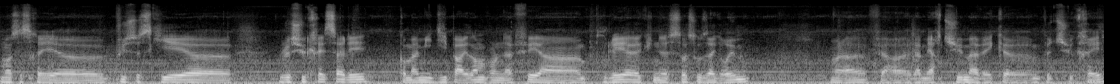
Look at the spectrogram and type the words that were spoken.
Moi, ce serait plus ce qui est le sucré salé. Comme à midi, par exemple, on a fait un poulet avec une sauce aux agrumes. Faire euh, l'amertume avec euh, un peu de sucré.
